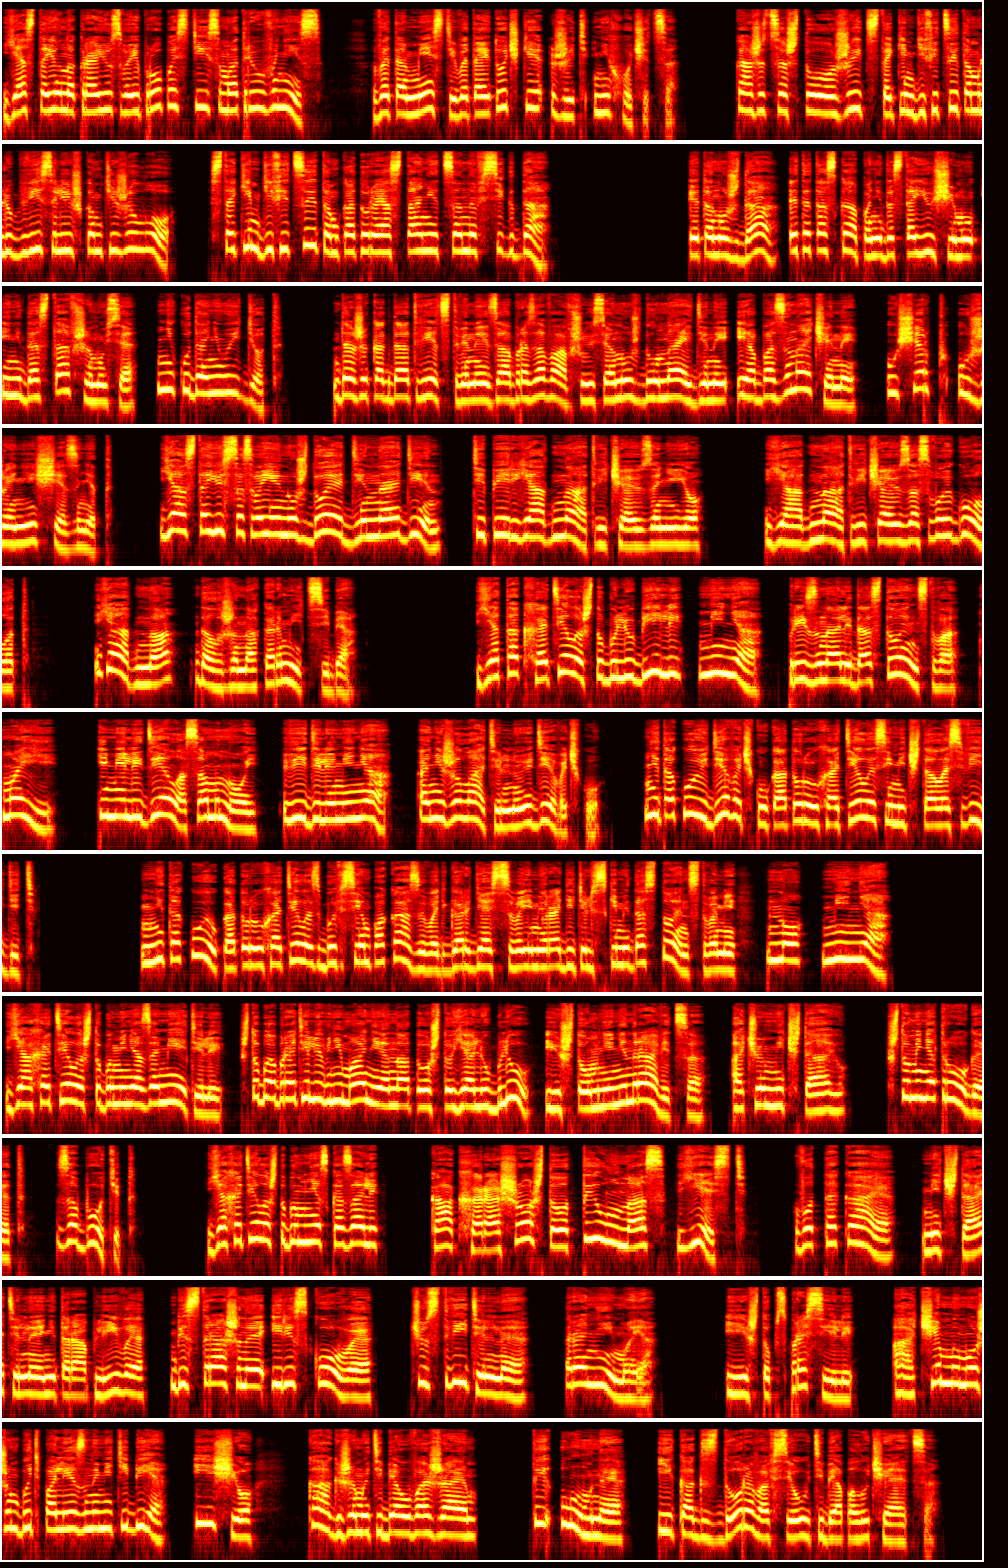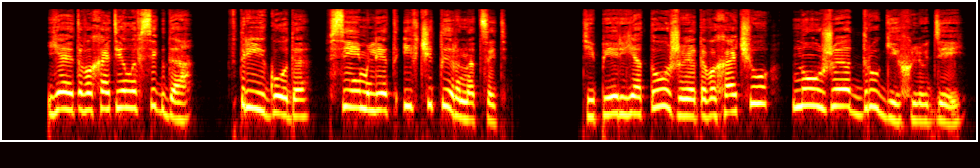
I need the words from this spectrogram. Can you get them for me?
Я стою на краю своей пропасти и смотрю вниз. В этом месте, в этой точке жить не хочется. Кажется, что жить с таким дефицитом любви слишком тяжело, с таким дефицитом, который останется навсегда. Эта нужда, эта тоска по недостающему и недоставшемуся никуда не уйдет. Даже когда ответственные за образовавшуюся нужду найдены и обозначены, ущерб уже не исчезнет. Я остаюсь со своей нуждой один на один. Теперь я одна отвечаю за нее. Я одна отвечаю за свой голод. Я одна должна кормить себя. Я так хотела, чтобы любили меня, признали достоинства мои, имели дело со мной, видели меня, а не желательную девочку. Не такую девочку, которую хотелось и мечталось видеть. Не такую, которую хотелось бы всем показывать, гордясь своими родительскими достоинствами, но меня. Я хотела, чтобы меня заметили, чтобы обратили внимание на то, что я люблю и что мне не нравится, о чем мечтаю, что меня трогает, заботит. Я хотела, чтобы мне сказали «Как хорошо, что ты у нас есть». Вот такая, мечтательная, неторопливая, бесстрашная и рисковая, чувствительная, ранимая. И чтоб спросили «А чем мы можем быть полезными тебе? И еще, как же мы тебя уважаем! Ты умная, и как здорово все у тебя получается!» Я этого хотела всегда, в три года, в семь лет и в четырнадцать. Теперь я тоже этого хочу, но уже от других людей.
